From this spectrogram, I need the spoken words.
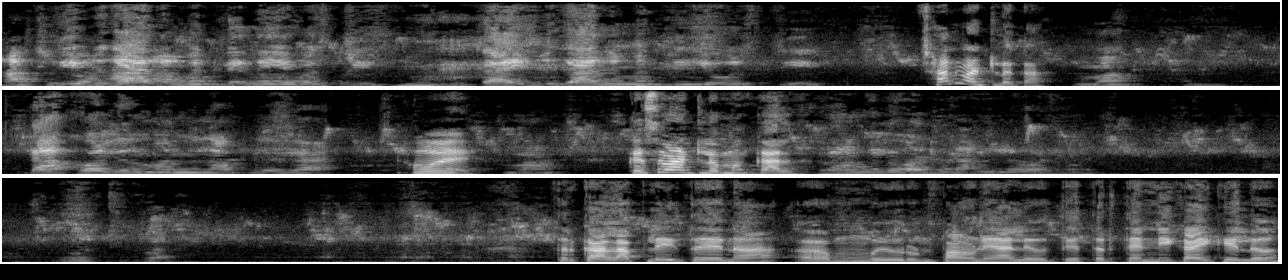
हा? ते बी गाणं म्हटले नाही व्यवस्थित. ताई बी गाणं म्हटले व्यवस्थित. छान वाटलं का? मग दाखवलं म्हणून आपल्याला. होय. मग. कसं वाटलं मग काल? चांगलं वाटलं. व्यवस्थित वाटलं. तर काल आपल्या इथं आहे ना मुंबईवरून पाहुणे आले होते. तर त्यांनी काय केलं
